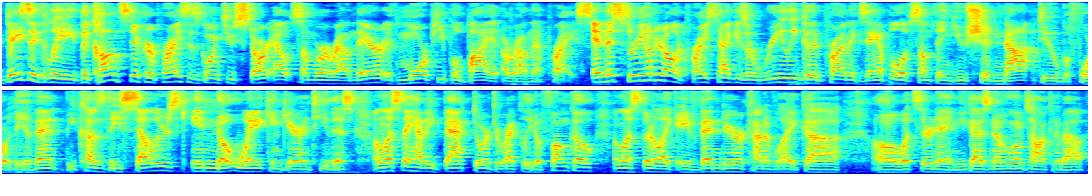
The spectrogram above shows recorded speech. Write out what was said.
basically the con sticker price is going to start out somewhere around there if more people buy it around that price. And this $300 price tag is a really good prime example of something you should not do before the event because the sellers in no way can guarantee this unless they have a backdoor directly to Funko, unless they're like a vendor kind of like, uh, oh, what's their name? You guys know who I'm talking about,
